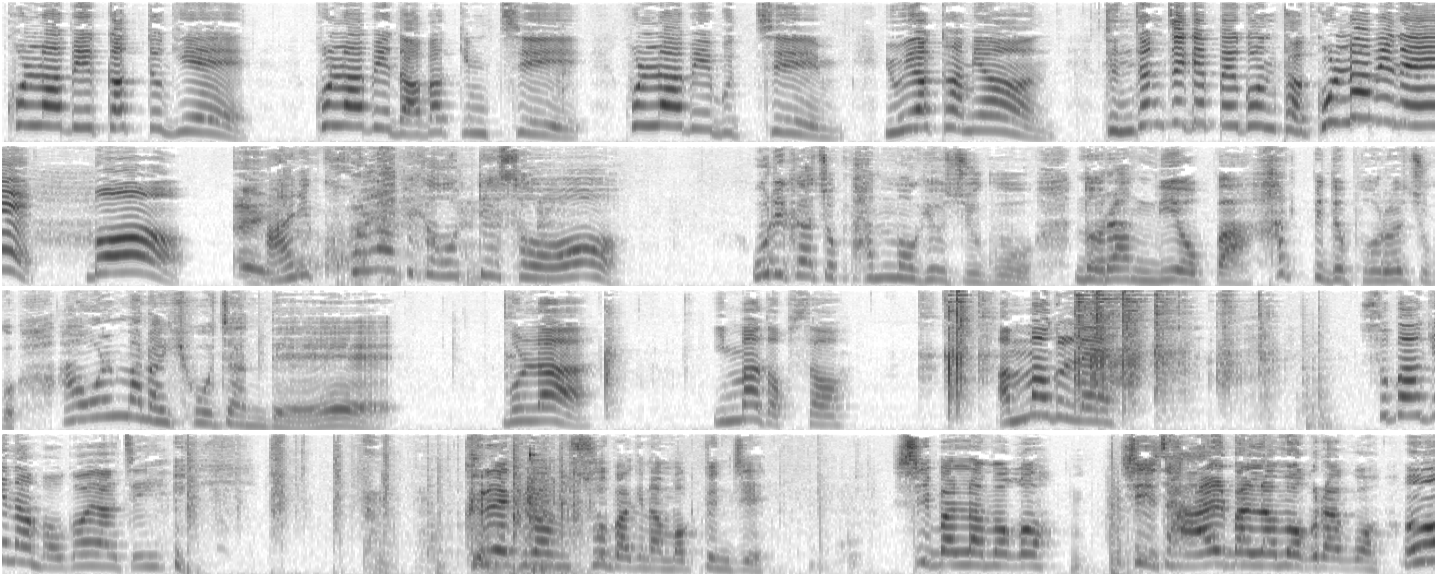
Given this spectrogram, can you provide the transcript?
콜라비 깍두기에 콜라비 나박김치, 콜라비 무침, 요약하면 된장찌개 빼곤 다 콜라비네. 뭐? 아니, 콜라비가 어때서? 우리 가족 밥 먹여주고, 너랑 네 오빠 학비도 벌어주고, 아, 얼마나 효자인데. 몰라. 입맛 없어. 안 먹을래. 수박이나 먹어야지. 그래, 그럼 수박이나 먹든지. 씨 발라 먹어. 씨 잘 발라 먹으라고, 어?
